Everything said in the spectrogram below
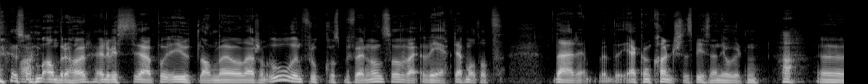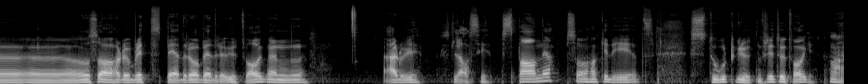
som andre har. Eller hvis jeg er på, i utlandet og det er sånn oh, en frokostbuffé eller noe, så vet jeg på en måte at det er, jeg kan kanskje spise den yoghurten. Eh, og så har det jo blitt bedre og bedre utvalg, men er du i la oss si Spania, så har ikke de et stort glutenfritt utvalg Nei.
